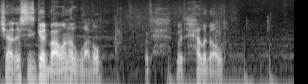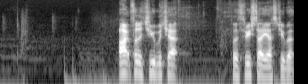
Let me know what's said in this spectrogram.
Chat, this is good, but I want to level with with hella gold. All right, for the tuber chat, for the three star yes tuber.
